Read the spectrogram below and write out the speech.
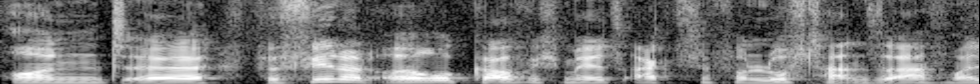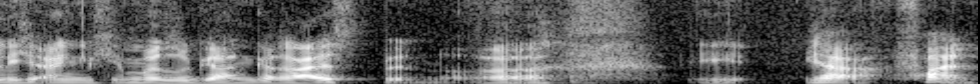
und äh, für 400 Euro kaufe ich mir jetzt Aktien von Lufthansa, weil ich eigentlich immer so gern gereist bin. Äh, ja, fein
